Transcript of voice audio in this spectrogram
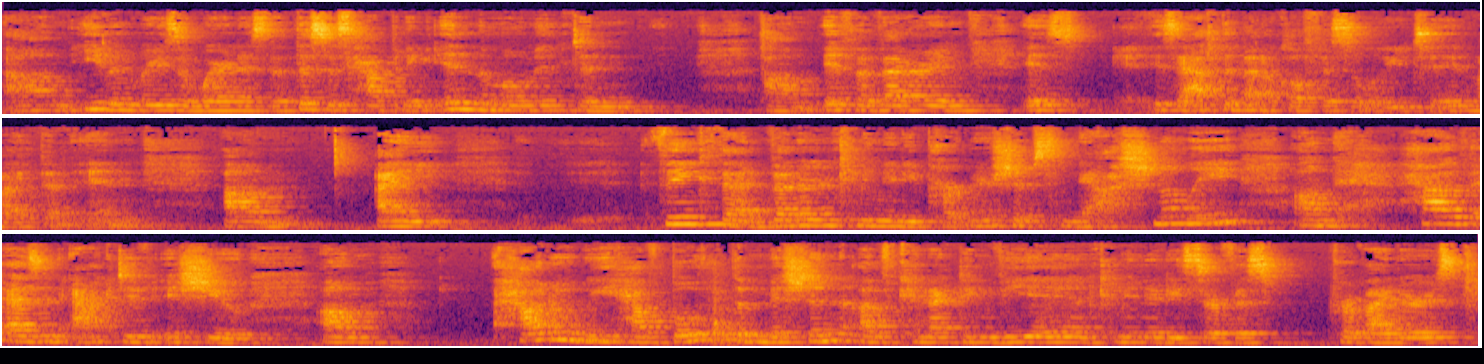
um, even raise awareness that this is happening in the moment and. Um, if a veteran is is at the medical facility, to invite them in. Um, I think that veteran community partnerships nationally um, have as an active issue um, how do we have both the mission of connecting VA and community service providers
